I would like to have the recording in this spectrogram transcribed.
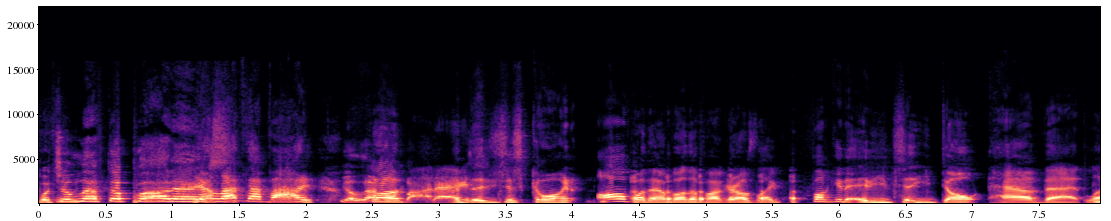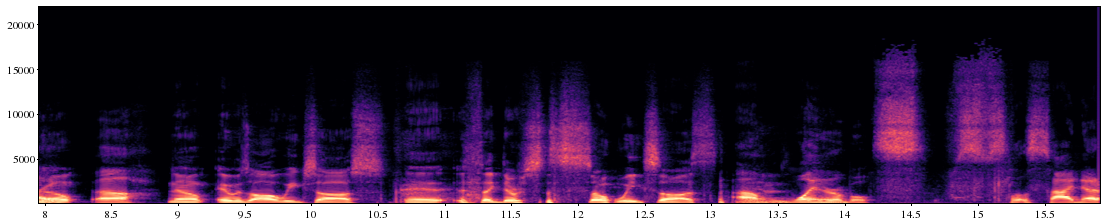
But you left the bodies. You left the body. You left Fuck. the body. And then he's just going off on that motherfucker. I was like, fucking, and you, you don't have that. Like, Nope. ugh. No, it was all weak sauce. It's like there was so weak sauce. Um, one terrible. s- s- side note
